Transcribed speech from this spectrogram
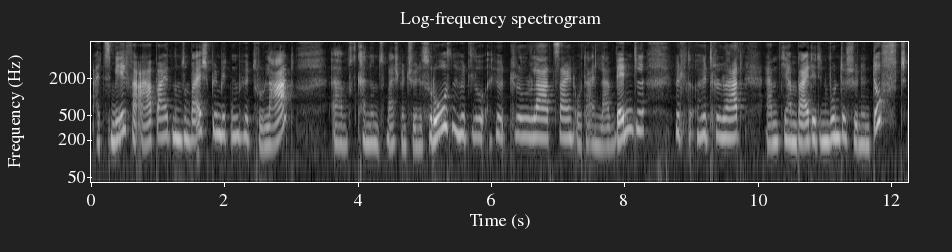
als Mehl verarbeiten und zum Beispiel mit einem Hydrolat es kann nun zum Beispiel ein schönes Rosenhydrolat sein oder ein Lavendelhydrolat. Ähm, die haben beide den wunderschönen Duft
